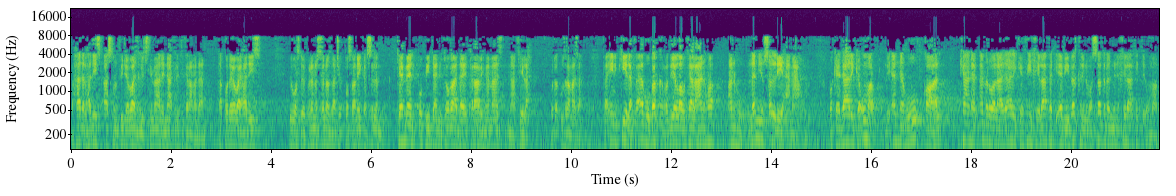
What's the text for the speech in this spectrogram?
Pa hada hadis aslun fi džavazi li štima nakriti fi ramadan. Tako da je ovaj hadis i ovo što je prenoseno znači od poslanika sallam temelj po pitanju toga da je taravih namaz na filah. Uz Ramazan fa in kila fa Abu Bakr radijallahu ta'ala anhu anhu lam yusalliha ma'ahum وكذلك عمر لأنه قال كان الأمر ولا ذلك في خلافة أبي بكر وصدرا من خلافة عمر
